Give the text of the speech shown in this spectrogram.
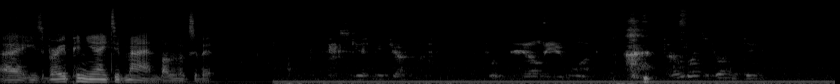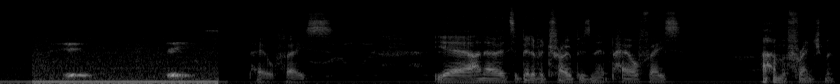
Uh, he's a very opinionated man by the looks of it. Excuse me, gentlemen. What the hell do you want? I would like to join the game. Hey, hey. Face. Yeah, I know it's a bit of a trope, isn't it? Pale face. I'm a Frenchman.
